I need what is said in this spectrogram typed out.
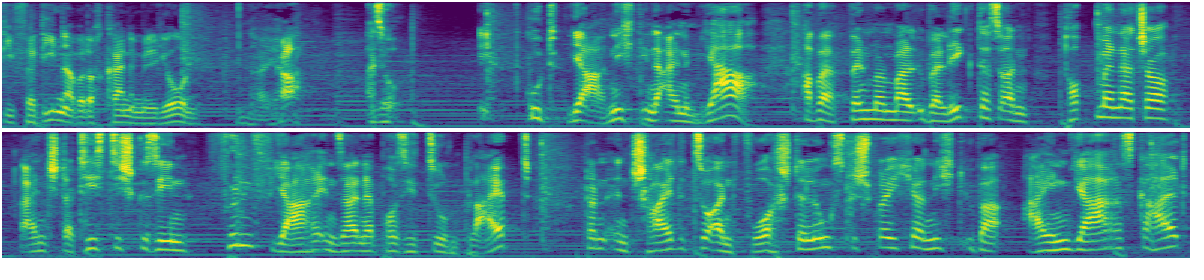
Die verdienen aber doch keine Millionen. Naja, also Gut, ja, nicht in einem Jahr, aber wenn man mal überlegt, dass ein Topmanager rein statistisch gesehen fünf Jahre in seiner Position bleibt, dann entscheidet so ein Vorstellungsgespräch ja nicht über ein Jahresgehalt,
